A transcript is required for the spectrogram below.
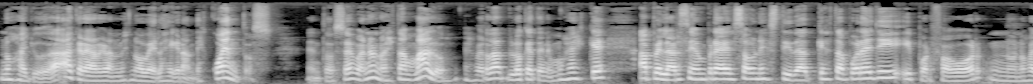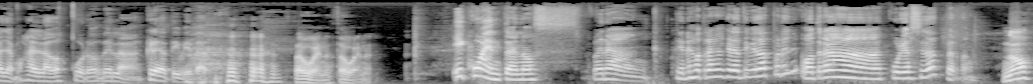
nos ayuda a crear grandes novelas y grandes cuentos. Entonces, bueno, no es tan malo, es verdad. Lo que tenemos es que apelar siempre a esa honestidad que está por allí y por favor no nos vayamos al lado oscuro de la creatividad. está bueno, está bueno. Y cuéntanos, Frank, ¿tienes otra creatividad por allí? ¿Otra curiosidad? Perdón. No,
